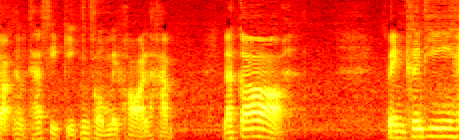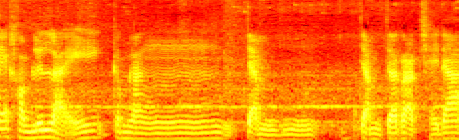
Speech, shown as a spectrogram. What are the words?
ก็ถ้า 4 กิกมันคงไม่พอแล้วครับ แล้วก็เป็นเครื่องที่ให้ความลื่นไหลกำลังจำจำจรัสใช้ได้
